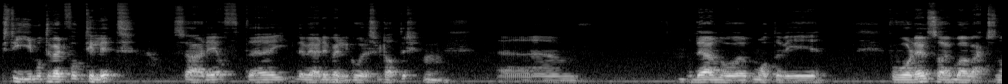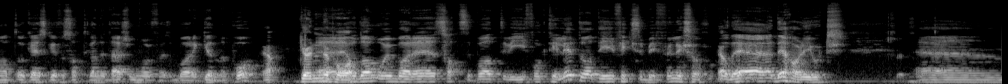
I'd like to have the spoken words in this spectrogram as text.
hvis du gir motiverte folk tillit, så er de ofte, leverer de veldig gode resultater. Mm. Eh, og det er noe på en måte vi For vår del så har det bare vært sånn at ok, skal vi få satt i gang dette her, så må vi faktisk bare gønne på. ja. Gønne på. Eh, og da må vi bare satse på at vi gir folk tillit, og at de fikser biffen, liksom. Ja. Og det, det har de gjort. Eh,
